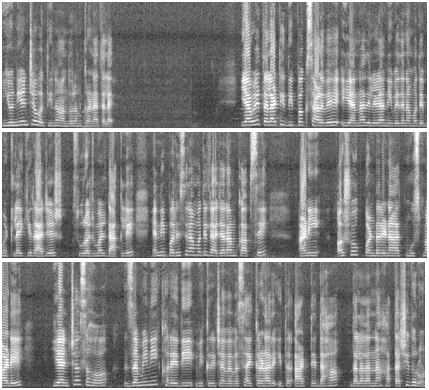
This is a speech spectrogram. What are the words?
युनियनच्या वतीनं आंदोलन करण्यात आलंय. यावेळी तलाठी दीपक साळवे यांना दिलेल्या निवेदनामध्ये म्हटलंय की राजेश सूरजमल डाकले यांनी परिसरामधील राजाराम कापसे आणि अशोक पंढरीनाथ मुसमाडे यांच्यासह जमिनी खरेदी विक्रीचा व्यवसाय करणारे इतर आठ ते दहा दलालांना हाताशी धरून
